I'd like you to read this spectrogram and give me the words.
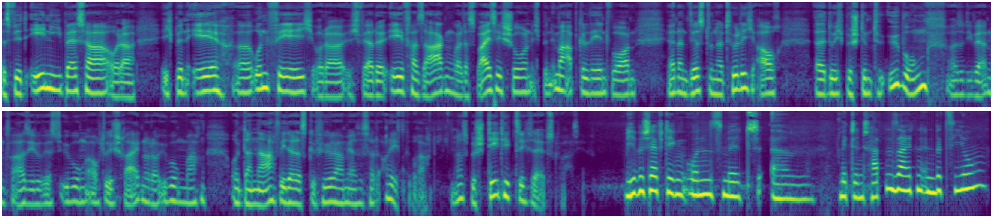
es wird eh nie besser oder ich bin eh äh, unfähig oder ich werde eh versagen, weil das das weiß ich schon, ich bin immer abgelehnt worden, ja, dann wirst du natürlich auch äh, durch bestimmte Übungen, also die werden quasi, du wirst Übungen auch durchschreiten oder Übungen machen und danach wieder das Gefühl haben, ja, das hat auch nichts gebracht. Das bestätigt sich selbst quasi. Wir beschäftigen uns mit, ähm, mit den Schattenseiten in Beziehungen,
